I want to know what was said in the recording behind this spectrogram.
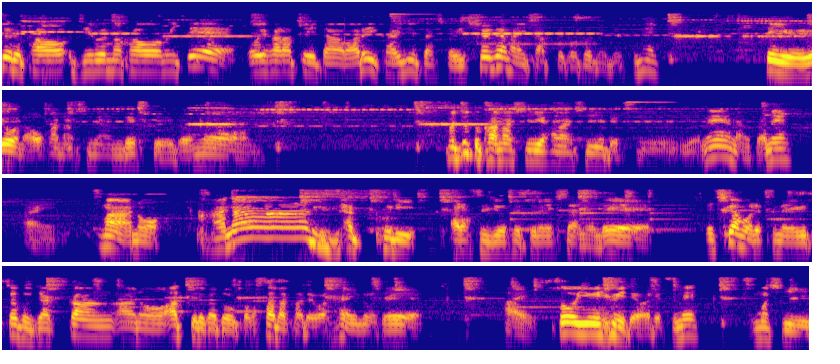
映る顔、自分の顔を見て、追い払っていた悪い怪獣たちと一緒じゃないかってことでですね、っていうようなお話なんですけれども、まあ、ちょっと悲しい話ですよね、なんかね。はい。まあ、あの、かなりざっくりあらすじを説明したので、しかもですね、ちょっと若干、あの、合ってるかどうかは定かではないので、はい。そういう意味ではですね、もし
